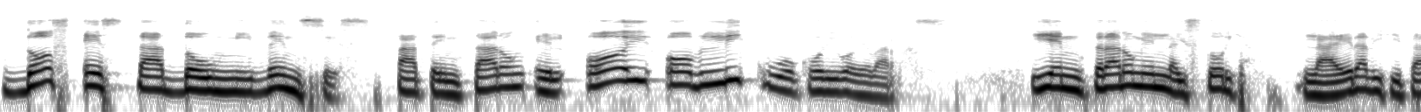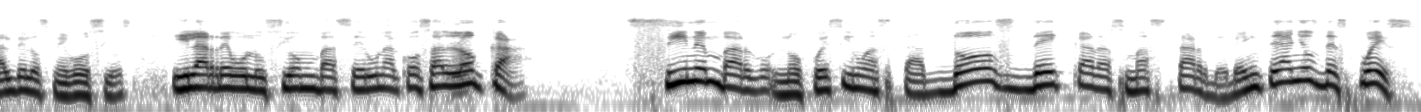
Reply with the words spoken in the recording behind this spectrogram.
dos estadounidenses patentaron el hoy oblicuo código de barras y entraron en la historia, la era digital de los negocios, y la revolución va a ser una cosa loca. Sin embargo, no fue sino hasta dos décadas más tarde, 20 años después,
